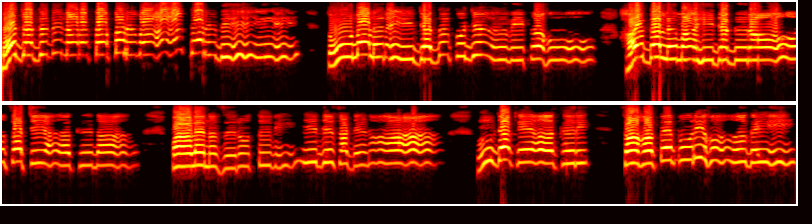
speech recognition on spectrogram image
ਮੈਂ ਜੱਗ ਦੀ ਨਰਤਾ ਪਰਵਾਹ ਕਰਦੀ। ਤੂੰ ਨਾਲ ਰਹੀ ਜੱਗ ਕੁਝ ਵੀ ਕਹੂ। ਹਰ ਗੱਲ ਮਾਹੀ ਜਗਰੋਂ ਸੱਚ ਆਖਦਾ ਪਾਲ ਨਜ਼ਰੋਂ ਤਵੀਜ ਸਜਣਾ। ਹੂੰ ਜਾ ਕੇ ਆਖਰੀ ਸਾਹਾਂ ਤੇ ਪੂਰੀ ਹੋ ਗਈ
